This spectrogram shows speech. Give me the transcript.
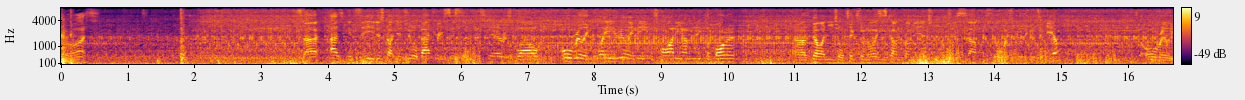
Alright. As you can see, you just got your dual battery system just there as well. All really clean, really neat and tidy underneath the bonnet. Uh, there's no unusual ticks or noises coming from the engine, which is, um, which is always really good to hear. It's all really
